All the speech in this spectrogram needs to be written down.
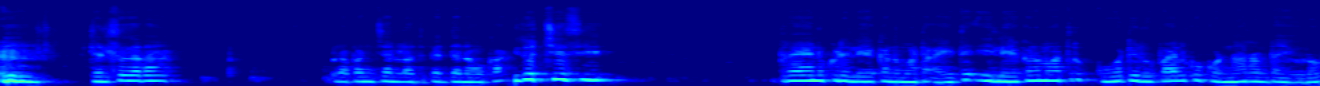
తెలుసు కదా? ప్రపంచంలో అతిపెద్ద నౌక. ఇది వచ్చేసి ప్రయాణికుడి లేఖ అనమాట అయితే ఈ లేఖను మాత్రం కోటి రూపాయలకు కొన్నారంట ఎవరో.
